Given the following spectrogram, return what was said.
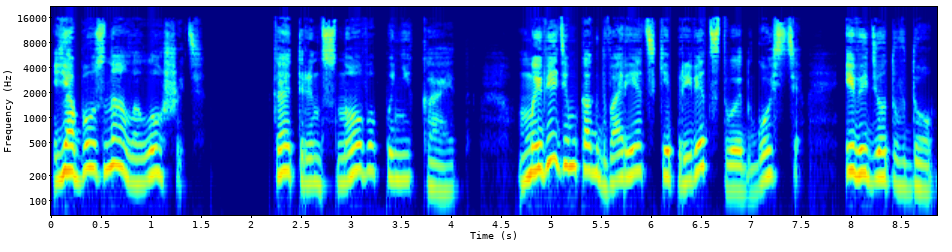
«Я бы узнала лошадь». Кэтрин снова паникает. Мы видим, как дворецкий приветствует гостя и ведет в дом.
